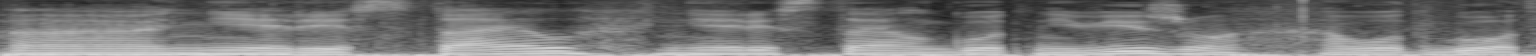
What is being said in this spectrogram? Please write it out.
э, не рестайл, не рестайл, год не вижу, а вот год.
